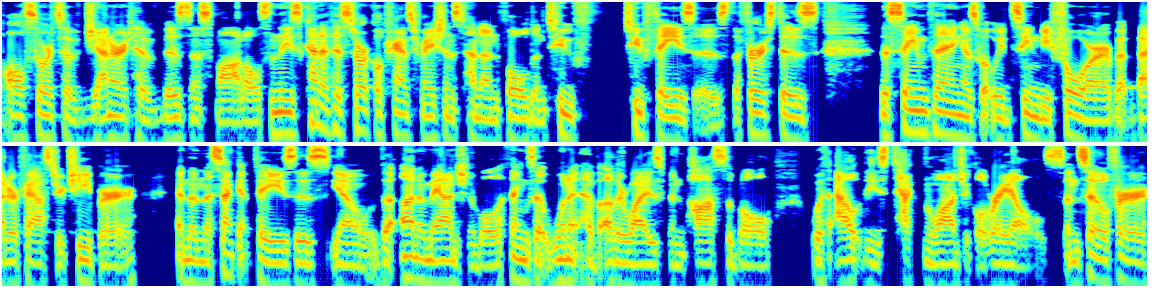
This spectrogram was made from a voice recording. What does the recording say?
all sorts of generative business models and these kind of historical transformations tend to unfold in two two phases the first is the same thing as what we'd seen before but better faster cheaper and then the second phase is you know the unimaginable the things that wouldn't have otherwise been possible without these technological rails and so for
